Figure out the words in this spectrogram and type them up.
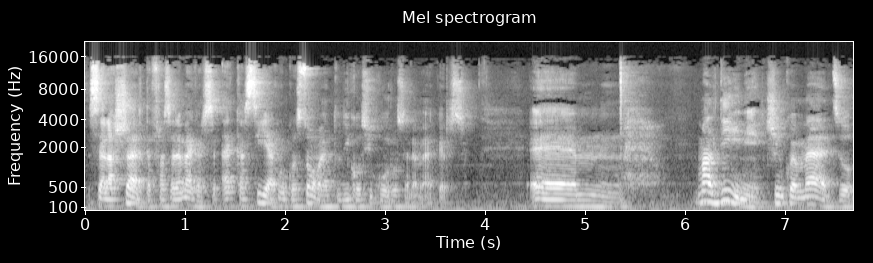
se la scelta fra Selemakers e Castiglia in questo momento, dico sicuro Selemakers. Ehm, Maldini, 5,5.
